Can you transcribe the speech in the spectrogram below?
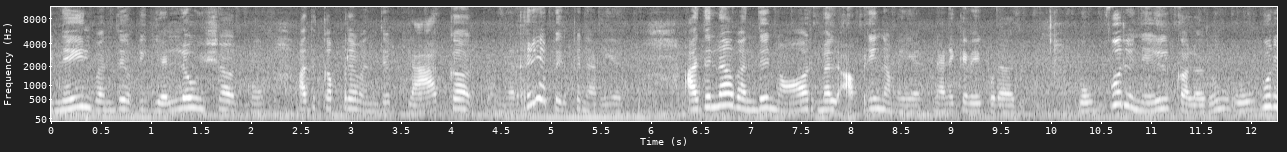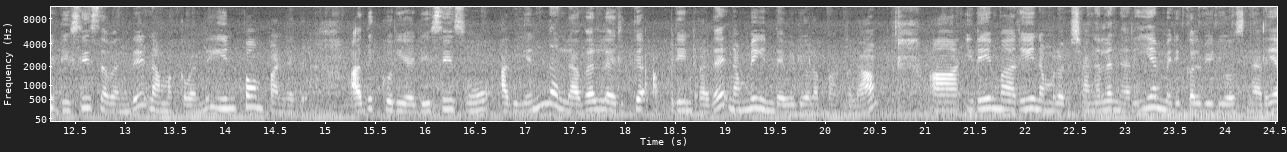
நெயில் வந்து அப்படி எல்லோவிஷாக இருக்கும். அதுக்கப்புறம் வந்து பிளாக்காக இருக்கும். நிறைய பேருக்கு நிறைய இருக்கும். அதெல்லாம் வந்து நார்மல் அப்படின்னு நம்ம நினைக்கவே கூடாது. ஒவ்வொரு நெயில் கலரும் ஒவ்வொரு டிசீஸை வந்து நமக்கு வந்து இன்ஃபார்ம் பண்ணுது. அதுக்குரிய டிசீஸும் அது என்ன லெவலில் இருக்குது அப்படின்றத நம்ம இந்த வீடியோவில் பார்க்கலாம். இதே மாதிரி நம்மளோட சேனலில் நிறைய மெடிக்கல் வீடியோஸ் நிறைய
